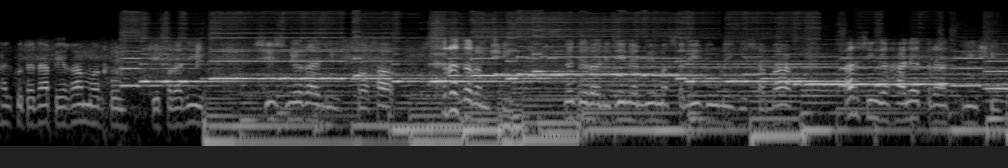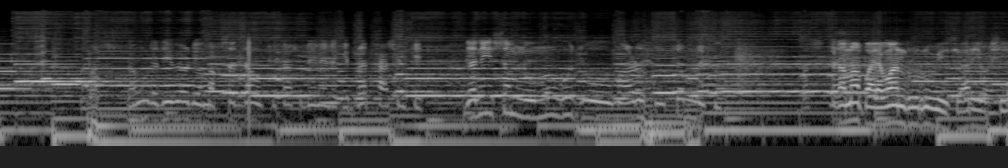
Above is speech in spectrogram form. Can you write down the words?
خلکو ته دا پیغام ورکوم چې پردی سیز نه راځي خوښه سره زرم شي نه د راځي دې نه لوی مسلې جوړېږي سبا هر څنګه حالت راتلی شي زموږ د دې ویډیو مقصد دا و چې تاسو دې نه لږ عبرت حاصل کړئ ګنې سم نو موږ وجو ماړه شو سم نه شو زما پهلوان ورور وویل چې هر یو شي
